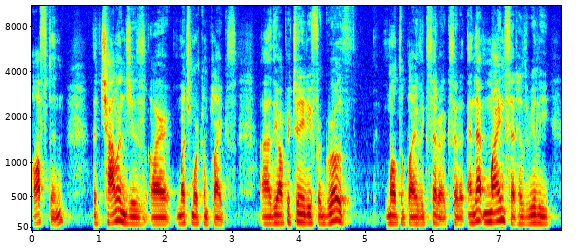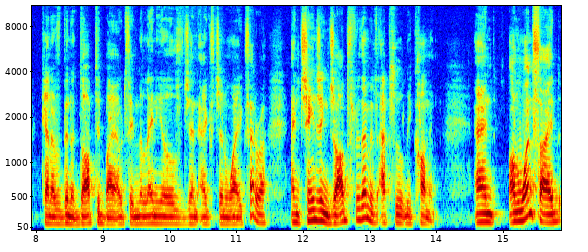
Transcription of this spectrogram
often the challenges are much more complex. Uh, the opportunity for growth multiplies, et cetera, et cetera. And that mindset has really kind of been adopted by, I would say, millennials, Gen X, Gen Y, et cetera. And changing jobs for them is absolutely common. And on one side,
